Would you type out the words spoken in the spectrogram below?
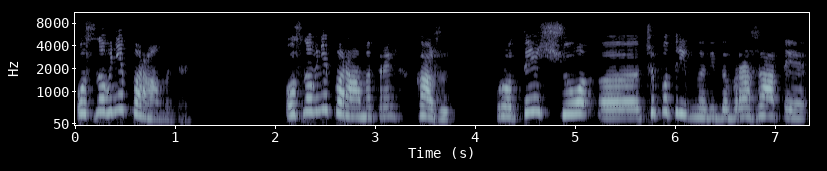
основні параметри. Основні параметри кажуть про те, що е, чи потрібно відображати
